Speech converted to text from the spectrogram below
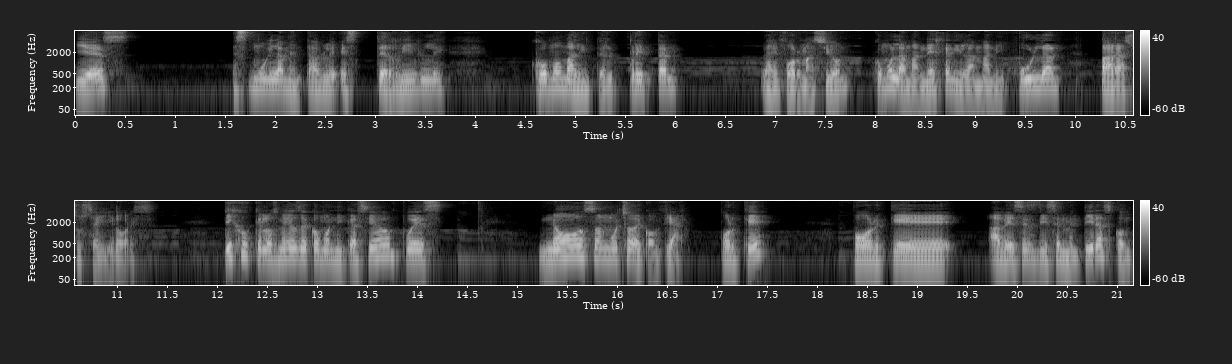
Y es, es muy lamentable, es terrible cómo malinterpretan la información, cómo la manejan y la manipulan para sus seguidores. Dijo que los medios de comunicación pues no son mucho de confiar. ¿Por qué? Porque a veces dicen mentiras con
